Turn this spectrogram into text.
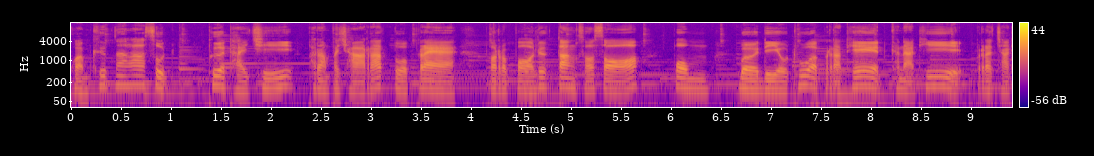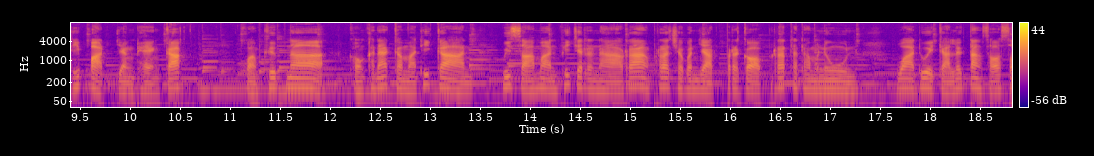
ความคืบหน้าล่าสุด เพื่อไทยชี้พลังประชารัฐตัวแปร พรบเลือกตั้งสสปมเบอร์เดียวทั่วประเทศ ขณะที่ประชาธิปัตย์ยังแทงกัก ความคืบหน้าของคณะกรรมาการ วิสามันพิจารณาร่างพระราชบัญญัติประกอบรัฐธรรมนูญ ว่าด้วยการเลือกตั้งสส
